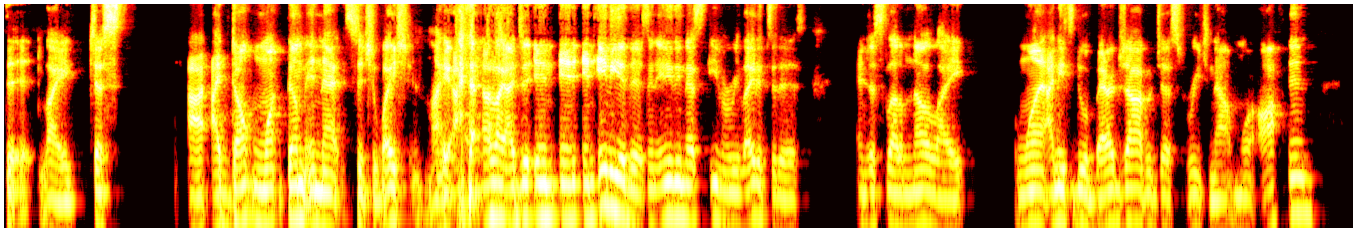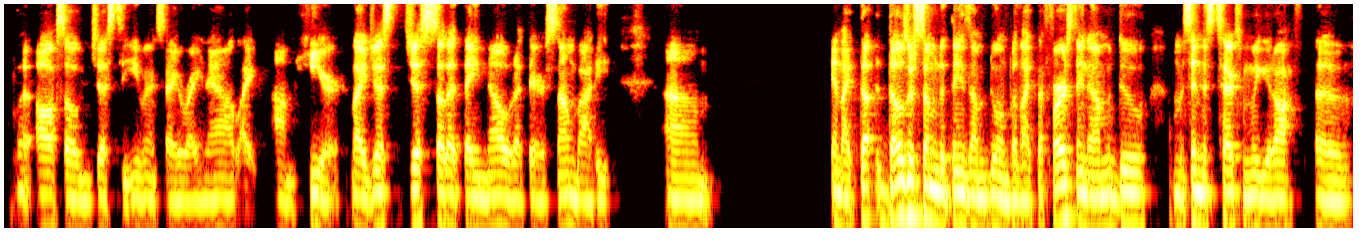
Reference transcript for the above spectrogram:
the, like just I, I don't want them in that situation. Like, I, I like I just in, in in any of this and anything that's even related to this, and just let them know, like, one, I need to do a better job of just reaching out more often, but also just to even say right now, like, I'm here, like just just so that they know that there's somebody um, and like th- those are some of the things I'm doing. But like the first thing that I'm gonna do, I'm gonna send this text when we get off of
